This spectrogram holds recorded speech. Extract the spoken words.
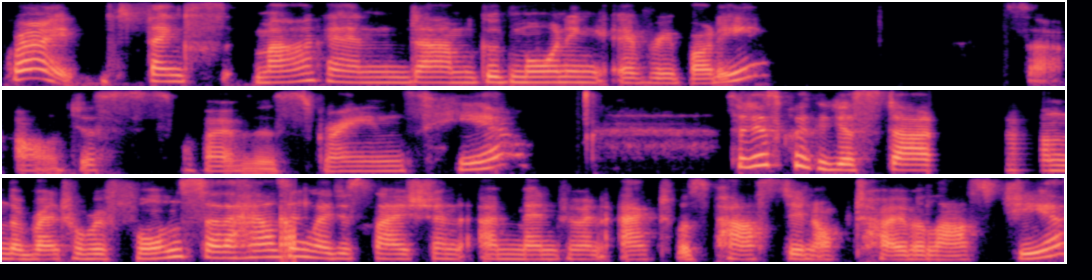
Great, thanks Mark and um, good morning everybody. So I'll just swap over the screens here. So just quickly just start on the rental reforms. So the Housing Legislation Amendment Act was passed in October last year,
